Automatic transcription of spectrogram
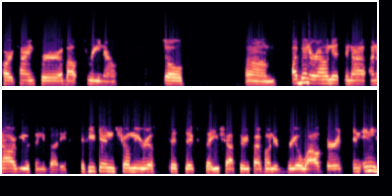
part time for about three now. So, um, I've been around it, and I and I'll argue with anybody. If you can show me real statistics that you shot 3,500 real wild birds in any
